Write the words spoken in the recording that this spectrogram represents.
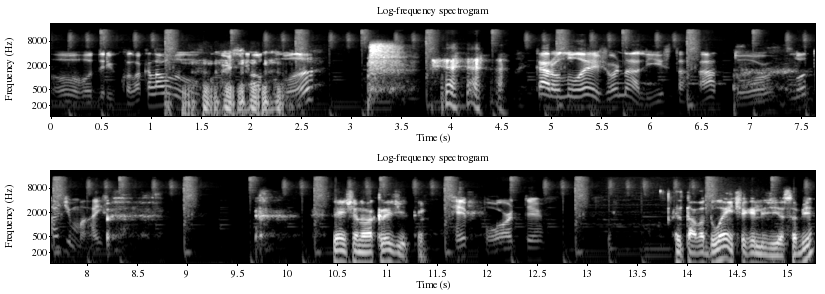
ô Rodrigo. Coloca lá o comercial do Luan. Cara, o Luan é jornalista, ator. O Luan tá demais. Gente, não acreditem. Repórter. Eu tava doente aquele dia, sabia?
